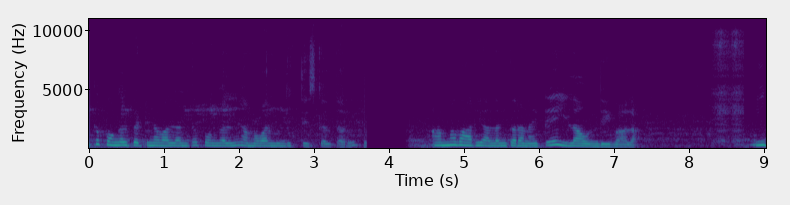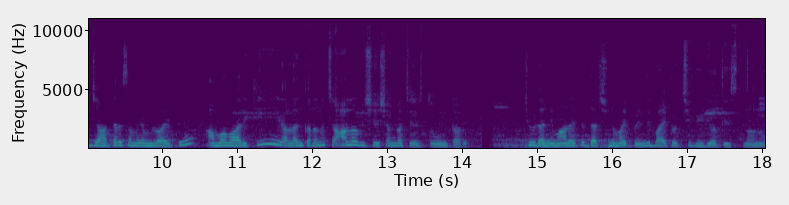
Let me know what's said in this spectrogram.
ఇక పొంగల్ పెట్టిన వాళ్ళంతా పొంగల్ని అమ్మవారి ముందుకు తీసుకెళ్తారు. అమ్మవారి అలంకరణ అయితే ఇలా ఉంది ఇవాళ. ఈ జాతర సమయంలో అయితే అమ్మవారికి అలంకరణ చాలా విశేషంగా చేస్తూ ఉంటారు. చూడండి మాదైతే దర్శనం అయిపోయింది. బయట వచ్చి వీడియో తీస్తున్నాను.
